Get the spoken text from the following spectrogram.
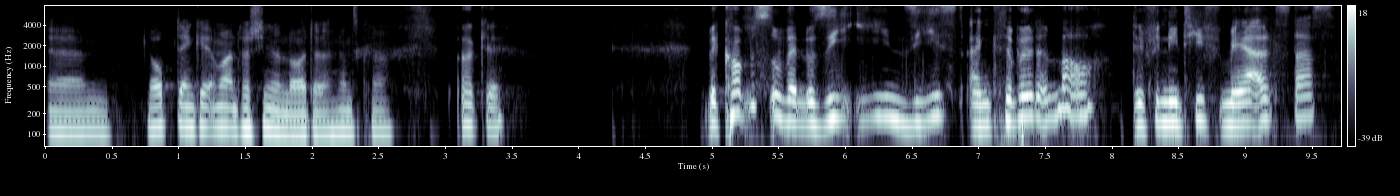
Ähm, Nope, denke immer an verschiedene Leute, ganz klar. Okay. Bekommst du, wenn du sie, ihn siehst, ein Kribbeln im Bauch? Definitiv mehr als das.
